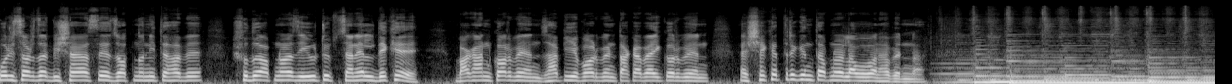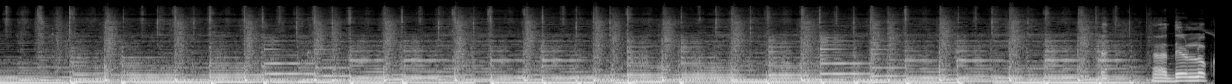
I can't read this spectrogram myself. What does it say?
পরিচর্যার বিষয় আছে, যত্ন নিতে হবে। শুধু আপনারা যে ইউটিউব চ্যানেল দেখে বাগান করবেন, ঝাঁপিয়ে পড়বেন, টাকা ব্যয় করবেন সেক্ষেত্রে কিন্তু আপনারা লাভবান হবেন না। দেড় লক্ষ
